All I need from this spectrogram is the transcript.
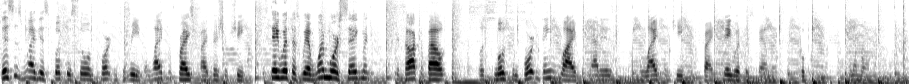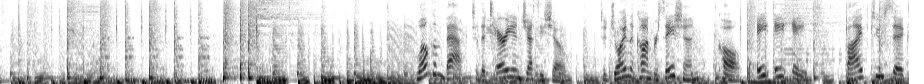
This is why this book is so important to read The Life of Christ by Bishop Sheen. Stay with us. We have one more segment to talk about what's the most important thing in life, and that is the life of Jesus Christ. Stay with us, family. We'll be in a moment. Welcome back to the Terry and Jesse Show. To join the conversation, call 888 526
